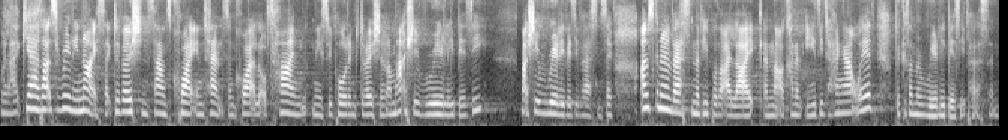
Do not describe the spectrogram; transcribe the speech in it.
we're like, yeah, that's really nice. Like, devotion sounds quite intense and quite a lot of time needs to be poured into devotion. I'm actually really busy. I'm actually a really busy person. So I'm just going to invest in the people that I like and that are kind of easy to hang out with because I'm a really busy person.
